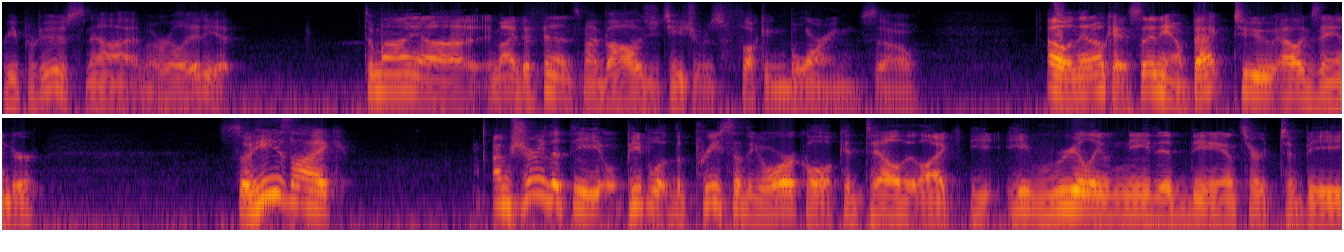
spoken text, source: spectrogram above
reproduce. Now I'm a real idiot. To my uh, in my defense, my biology teacher was fucking boring. So, oh, and then okay. So anyhow, back to Alexander. So he's like, I'm sure that the people, the priests of the oracle, could tell that like he, he really needed the answer to be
